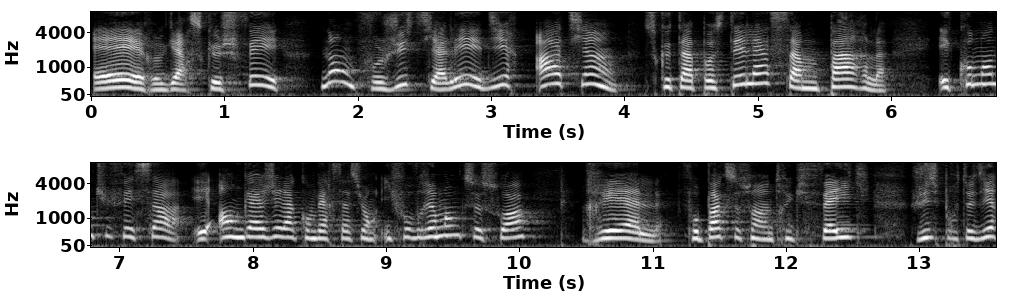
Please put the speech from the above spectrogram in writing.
Eh, regarde ce que je fais. Non, faut juste y aller et dire Ah, tiens, ce que tu as posté là, ça me parle. Et comment tu fais ça Et engager la conversation. Il faut vraiment que ce soit réel. Faut pas que ce soit un truc fake, juste pour te dire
